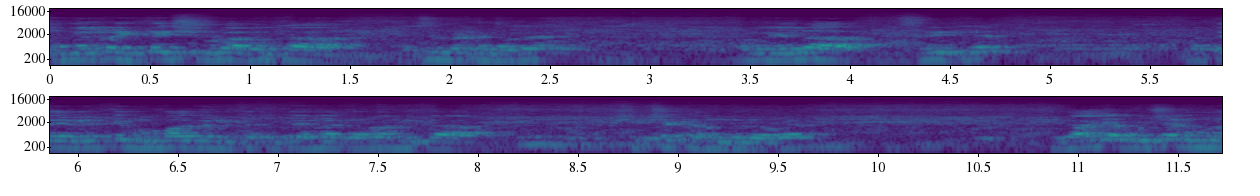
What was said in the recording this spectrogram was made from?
ನಮ್ಮೆಲ್ಲರ ಹಿತೈಷಿಗಳು ಆದಂಥ ಬಸವನಗೌಡರವರೇ ಅವರಿಗೆಲ್ಲ ಸ್ನೇಹಿತರೆ, ಮತ್ತು ವೇದಿಕೆ ಮುಂಭಾಗದಲ್ಲಿರ್ತಕ್ಕಂಥ ಎಲ್ಲ ಗೌರವಾನ್ವಿತ ಶಿಕ್ಷಕರೊಂದಿದವರೇ ಈಗಾಗಲೇ ಬಹುಶಃ ನಮ್ಮ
